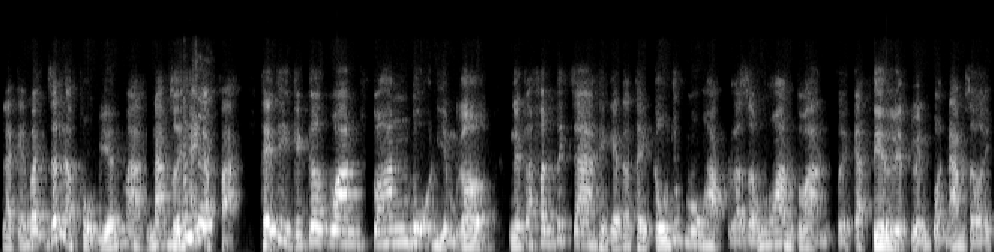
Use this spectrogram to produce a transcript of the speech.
là cái bệnh rất là phổ biến mà nam giới nam hay giới. gặp phải. Thế thì cái cơ quan toàn bộ điểm G người ta phân tích ra thì người ta thấy cấu trúc mô học là giống hoàn toàn với cả tiền liệt tuyến của nam giới.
